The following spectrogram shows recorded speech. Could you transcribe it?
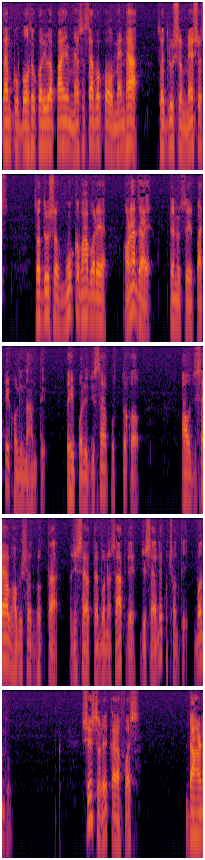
ତାଙ୍କୁ ବୋଧ କରିବା ପାଇଁ ମେଷ ଶାବକ ଓ ମେଣ୍ଢା ସଦୃଶ ମେଷ ସଦୃଶ ମୁଖ ଭାବରେ ଅଣାଯାଏ ତେଣୁ ସେ ପାଟି ଖୋଲି ନାହାନ୍ତି ଏହିପରି ଜିସା ପୁସ୍ତକ ଆଉ ଜିସା ଭବିଷ୍ୟତ ଭକ୍ତା ଜିସା ତେବନ ସାତରେ ଜିସା ଲେଖୁଛନ୍ତି। ବନ୍ଧୁ ଶେଷରେ କାୟାଫସ୍ ଡାହାଣ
